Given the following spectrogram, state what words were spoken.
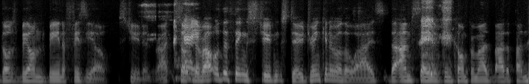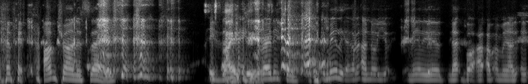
goes beyond being a physio student, right? So there are other things students do, drinking or otherwise, that I'm saying have been compromised by the pandemic. I'm trying to say Is I agree. is there anything, Amelia? I I know you, Amelia. Uh, net, but I, I mean, I, uh, do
